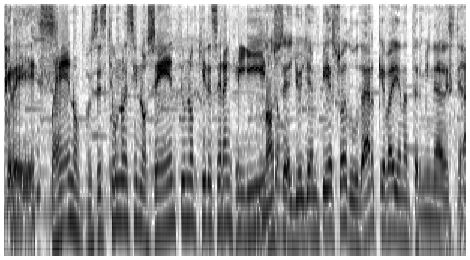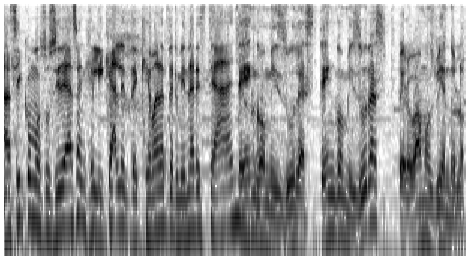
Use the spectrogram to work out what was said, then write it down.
¿Crees? Bueno, pues es que uno es inocente, uno quiere ser angelito. No sé, yo ya empiezo a dudar que vayan a terminar este año. Así como sus ideas angelicales de que van a terminar este año. Tengo mis dudas, tengo mis dudas, pero vamos viéndolo.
